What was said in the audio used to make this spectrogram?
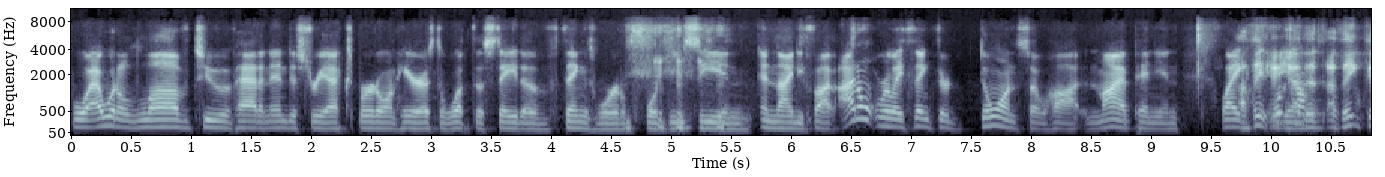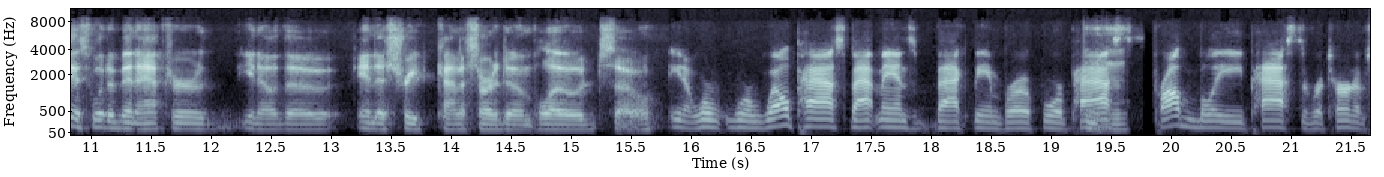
Boy, I would have loved to have had an industry expert on here as to what the state of things were for DC in, in 95. I don't really think they're doing so hot, in my opinion. Like, I think yeah, com- that, I think this would have been after you know the industry kind of started to implode. So you know, we're we're well past Batman's back being broke. We're past probably past the return of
